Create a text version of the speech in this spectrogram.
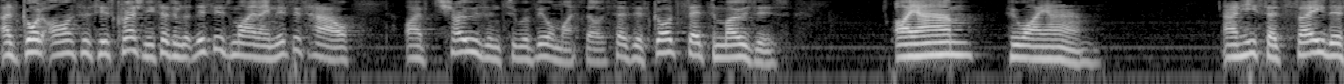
as God answers his question. He says to him that this is my name, this is how I've chosen to reveal myself. It says this God said to Moses, I am who I am. And he said, Say this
